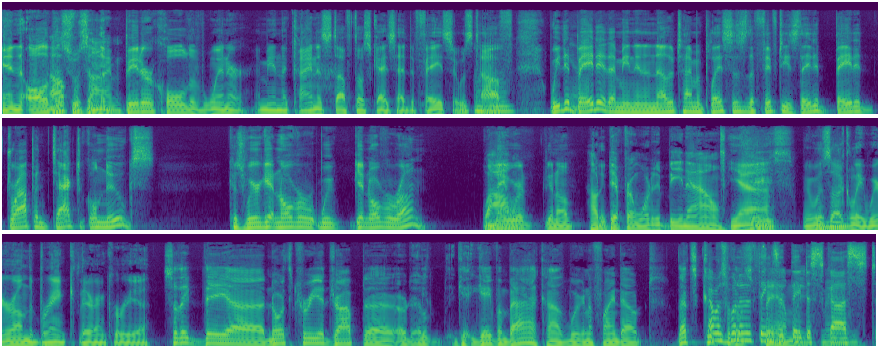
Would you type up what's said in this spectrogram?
And all of this Awful was in time. the bitter cold of winter. I mean, the kind of stuff those guys had to face. It was mm-hmm. tough. We debated, I mean, in another time and place, this is the 50s, they debated dropping tactical nukes because we were getting over, we were getting overrun. And Wow. They were, you know, How different would it be now? yeah, Jeez. it was ugly. We were on the brink there in Korea. So they they uh, North Korea dropped uh, or uh, g- gave them back. Huh? We're going to find out. That's good that was for one of the those things that they discussed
